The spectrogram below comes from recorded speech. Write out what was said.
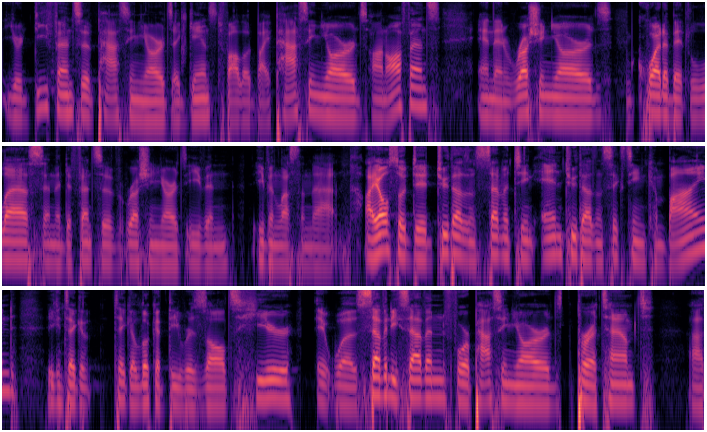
your defensive passing yards against, followed by passing yards on offense, and then rushing yards quite a bit less, and the defensive rushing yards even even less than that. I also did 2017 and 2016 combined. You can take a take a look at the results here. It was 77 for passing yards per attempt, uh,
